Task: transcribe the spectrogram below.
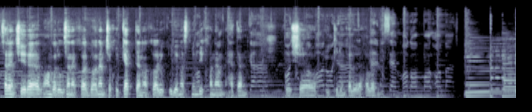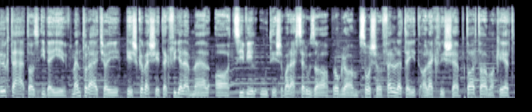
Szerencsére a hangadók zenekarban nem csak, hogy ketten akarjuk ugyanazt mindig, hanem heten. És uh, így tudunk előre haladni. Ők tehát az idei év mentorátjai, és kövessétek figyelemmel a Civil Út és a Varázs Ceruza program social felületeit a legfrissebb tartalmakért,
